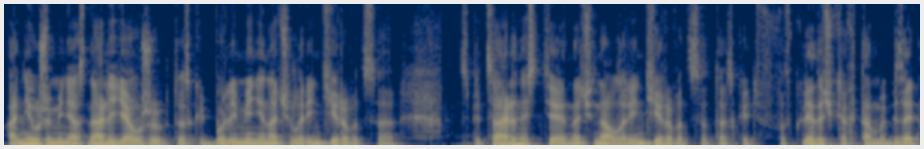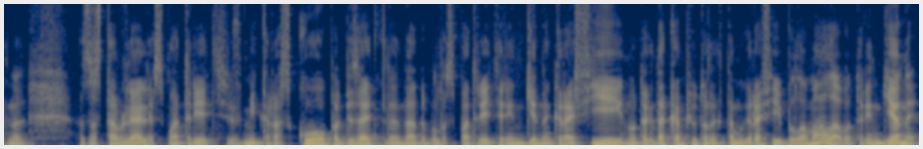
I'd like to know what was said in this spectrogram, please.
Они уже меня знали, я уже, так сказать, более-менее начал ориентироваться специальности, начинал ориентироваться, так сказать, в клеточках, там обязательно заставляли смотреть в микроскоп, обязательно надо было смотреть рентгенографии, но тогда компьютерных томографий было мало, а вот рентгены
